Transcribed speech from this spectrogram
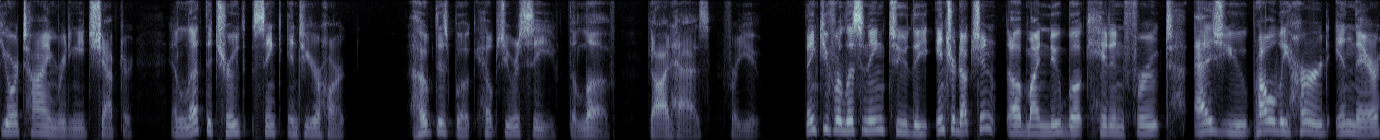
your time reading each chapter and let the truth sink into your heart. I hope this book helps you receive the love God has for you. Thank you for listening to the introduction of my new book, Hidden Fruit. As you probably heard in there,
